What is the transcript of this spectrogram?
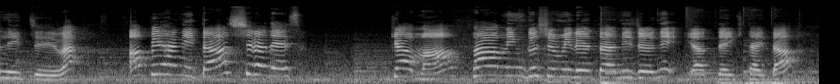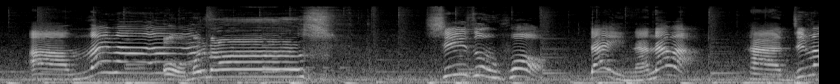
んにちは。オピハニとシロです。今日もファーミングシミュレーター22やっていきたいと思いま思います。すシーズン4第7話始まる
